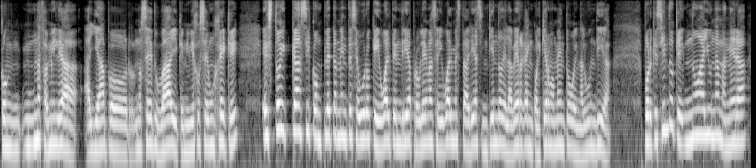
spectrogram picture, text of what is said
con una familia allá por, no sé, Dubái, que mi viejo sea un jeque, estoy casi completamente seguro que igual tendría problemas e igual me estaría sintiendo de la verga en cualquier momento o en algún día. Porque siento que no hay una manera,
